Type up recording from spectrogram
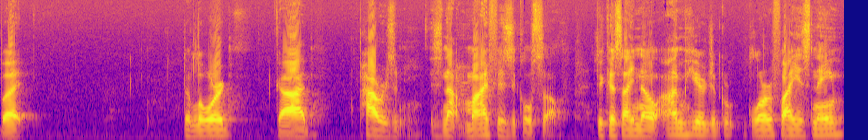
but the Lord, God, powers me. It's not my physical self because I know I'm here to glorify His name.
